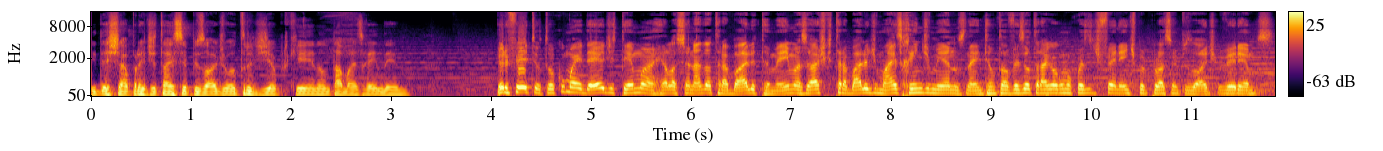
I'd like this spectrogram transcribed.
e deixar para editar esse episódio outro dia porque não tá mais rendendo. Perfeito, eu tô com uma ideia de tema relacionado ao trabalho também, mas eu acho que trabalho demais rende menos, né? Então talvez eu traga alguma coisa diferente pro próximo episódio. Veremos.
